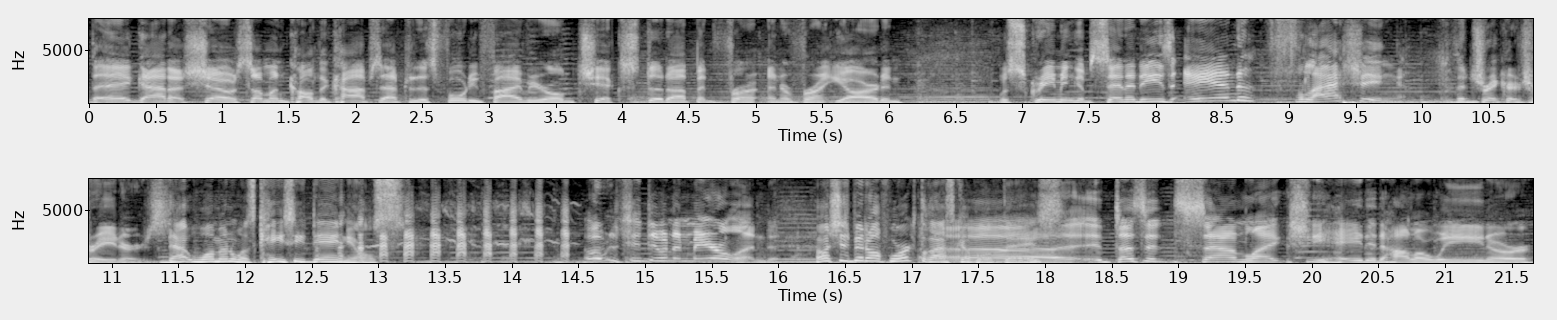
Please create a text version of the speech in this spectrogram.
They got a show. Someone called the cops after this 45 year old chick stood up in front in her front yard and was screaming obscenities and flashing the trick or treaters. That woman was Casey Daniels. What was she doing in Maryland? oh, she's been off work the last couple of days. Uh, it doesn't sound like she hated Halloween or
